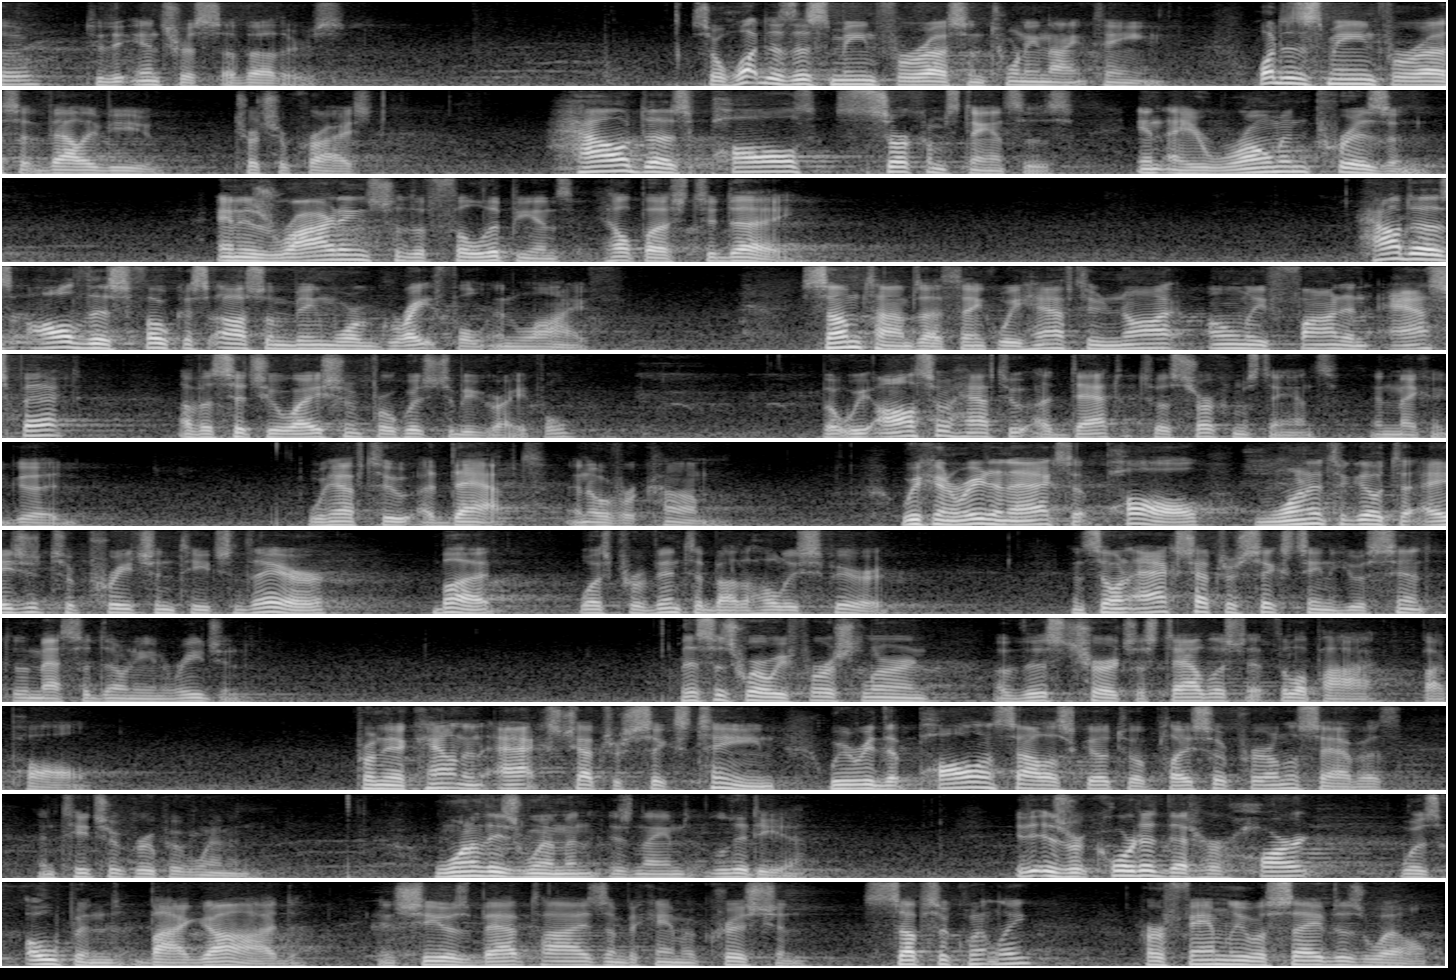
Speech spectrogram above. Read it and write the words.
also to the interests of others. So, what does this mean for us in 2019? What does this mean for us at Valley View, Church of Christ? How does Paul's circumstances in a Roman prison, and his writings to the Philippians help us today. How does all this focus us on being more grateful in life? Sometimes I think we have to not only find an aspect of a situation for which to be grateful, but we also have to adapt to a circumstance and make it good. We have to adapt and overcome. We can read in Acts that Paul wanted to go to Asia to preach and teach there, but was prevented by the Holy Spirit. And so in Acts chapter 16, he was sent to the Macedonian region. This is where we first learn of this church established at Philippi by Paul. From the account in Acts chapter 16, we read that Paul and Silas go to a place of prayer on the Sabbath and teach a group of women. One of these women is named Lydia. It is recorded that her heart was opened by God and she was baptized and became a Christian. Subsequently, her family was saved as well.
